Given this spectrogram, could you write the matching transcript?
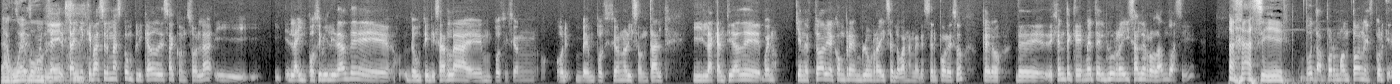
A ¿Sabes huevo. cuál es el detalle que va a ser más complicado de esa consola y, y la imposibilidad de, de utilizarla en posición, hor- en posición horizontal y la cantidad de, bueno, quienes todavía compren Blu-ray se lo van a merecer por eso, pero de, de gente que mete el Blu-ray y sale rodando así, Ah, sí. puta, por montones, porque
